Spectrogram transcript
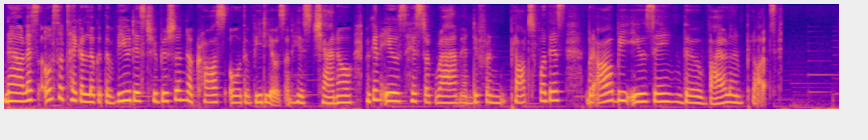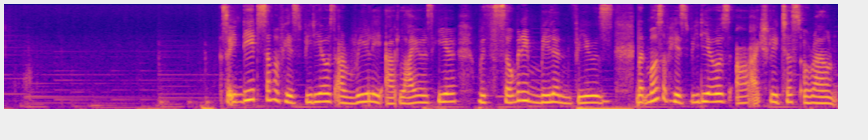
Now let's also take a look at the view distribution across all the videos on his channel. We can use histogram and different plots for this, but I'll be using the violin plots. So indeed, some of his videos are really outliers here with so many million views, but most of his videos are actually just around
